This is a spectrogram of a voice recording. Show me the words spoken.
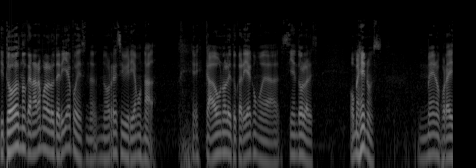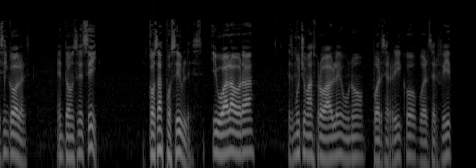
Si todos nos ganáramos la lotería, pues no, recibiríamos nada. Cada uno le tocaría como a 100 dólares. O menos. Menos, por ahí 5 dólares. Entonces sí, cosas posibles. Igual ahora es mucho más probable uno poder ser rico, poder ser fit,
